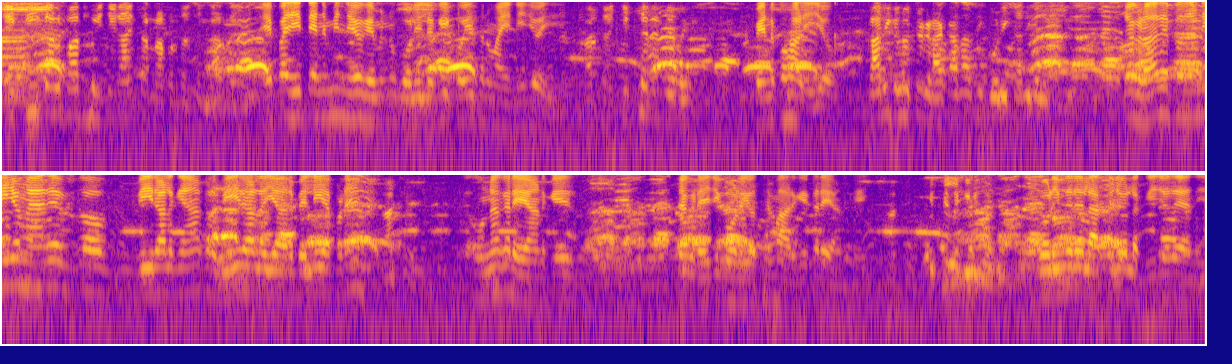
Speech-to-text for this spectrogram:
ਇਹ ਕੀ ਗੱਲਬਾਤ ਹੋਈ ਜਿਹੜਾ ਇਹ ਧਰਨਾ ਪ੍ਰਦਰਸ਼ਨ ਕਰ ਰਹੇ? ਹੋ ਇਹ ਭਾਜੀ 3 ਮਹੀਨੇ ਹੋ ਗਏ ਮੈਨੂੰ ਗੋਲੀ ਲੱਗੀ ਕੋਈ ਸੁਣਵਾਈ ਨਹੀਂ ਜੀ ਹੋਈ। ਅੱਛਾ ਕਿੱਥੇ ਰਹਿੰਦੇ ਹੋ? ਪਿੰਡ ਕੋਹਾਲੀ ਜੋ ਕਾਦੀ ਗੱਲੋਂ ਝਗੜਾ ਕਾਦਾ ਸੀ? ਗੋਲੀ ਕਾਦੀ ਗੱਲੋਂ? ਝਗੜਾ ਤੇ ਪਤਾ ਨਹੀਂ ਜੋ ਮੈਂ ਤੇ ਅਹ, ਵੀਰ ਵਾਲ ਗਿਆ ਕੁਲਵੀਰ ਵਾਲਾ ਯਾਰ ਬੇਲੀ ਆਪਣੇ। ਅੱਛਾ ਜੀ। ਤੇ ਉਹਨਾਂ ਘਰੇ ਆਣ ਕੇ ਝਗੜੇ ਜੀ ਗੋਲੀ ਉੱਥੇ ਮਾਰ ਕੇ ਘਰੇ ਆਣ ਕੇ। ਕਿੱਥੇ ਲੱਗੀ ਗੋਲੀ ਗੋਲੀ ਮੇਰੇ ਲੱਕ ਜੋ ਲੱਗੀ ਜਦੋਂ ਆਂਦੀ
